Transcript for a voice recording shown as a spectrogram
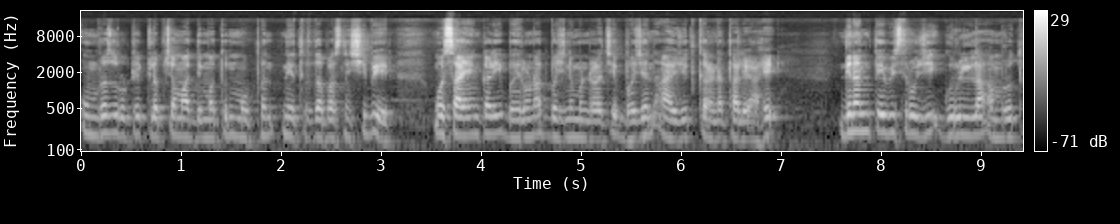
उमरज रोटरी क्लबच्या माध्यमातून मोफत नेत्र तपासणी शिबिर व सायंकाळी भैरवनाथ भजनी मंडळाचे भजन आयोजित करण्यात आले आहे. दिनांक तेवीस रोजी गुरुलीला अमृत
